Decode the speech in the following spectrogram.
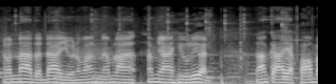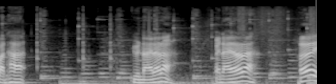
แล้วน่าจะได้อยู่นะมั้งน้ำลาน้ำยาฮิวเลือด ร่างกายอยากพร้อมปะทะ อยู่ไหนแล้วล่ะ ไปไหนแล้วล่ะ เฮ้ย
